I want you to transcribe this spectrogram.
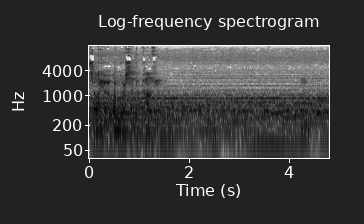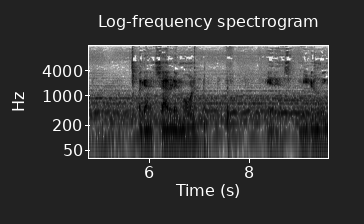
so anyway, one more sip of coffee. Hmm. Again, it's Saturday morning. It is nearing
